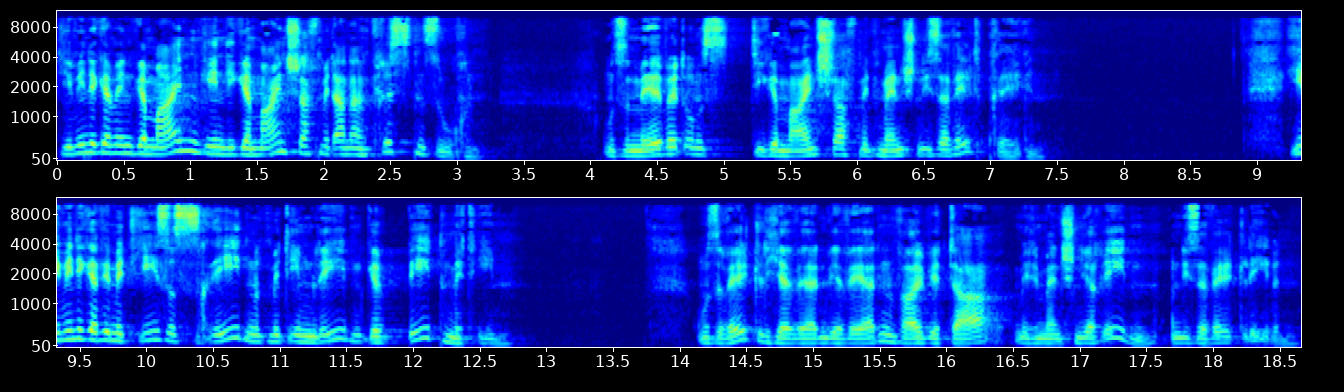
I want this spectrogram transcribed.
Je weniger wir in Gemeinden gehen, die Gemeinschaft mit anderen Christen suchen, umso mehr wird uns die Gemeinschaft mit Menschen dieser Welt prägen. Je weniger wir mit Jesus reden und mit ihm leben, gebeten mit ihm, umso weltlicher werden wir werden, weil wir da mit den Menschen ja reden und dieser Welt leben.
